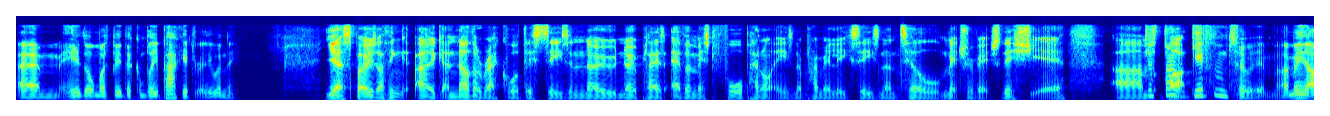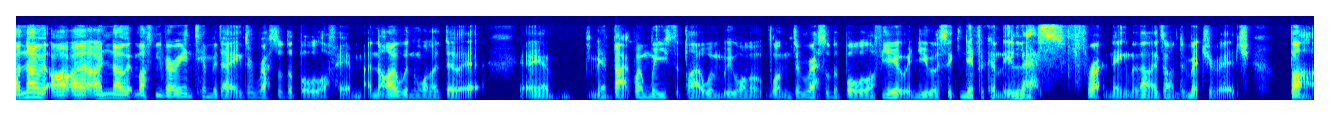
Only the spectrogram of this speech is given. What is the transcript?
um, he'd almost be the complete package, really, wouldn't he? Yeah, I suppose I think uh, another record this season. No, no players ever missed four penalties in a Premier League season until Mitrovic this year. Um, Just don't but give them to him. I mean, I know, I, I- I know it must be very intimidating to wrestle the ball off him, and I wouldn't want to do it. You know, back when we used to play, I wouldn't we want to want to wrestle the ball off you, and you were significantly less threatening than Alexander Mitrovic. But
